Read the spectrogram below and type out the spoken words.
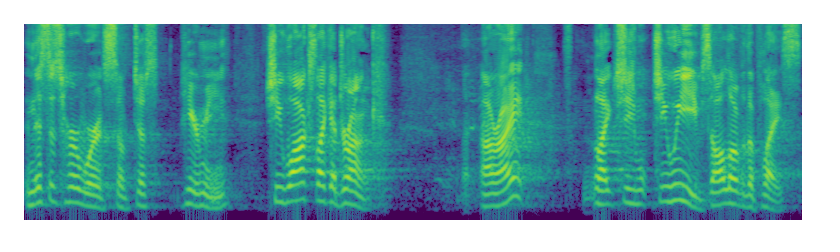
and this is her words, so just hear me, she walks like a drunk. All right? Like she, she weaves all over the place.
